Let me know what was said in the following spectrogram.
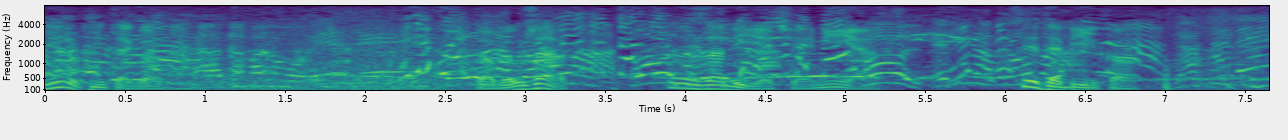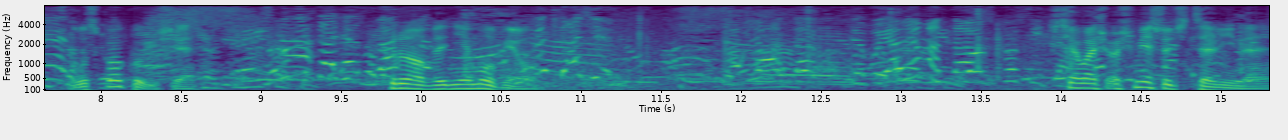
Nie rób mi tego. To był żart. Zabiję cię, Mija. Ty, debilko. Uspokój się. Krowy nie mówią. Chciałaś ośmieszyć Celinę,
